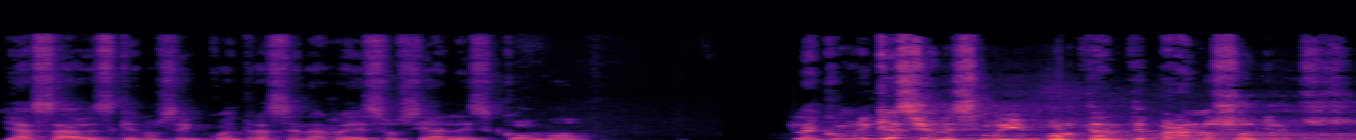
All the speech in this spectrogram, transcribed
Ya sabes que nos encuentras en las redes sociales como... La comunicación es muy importante para nosotros.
